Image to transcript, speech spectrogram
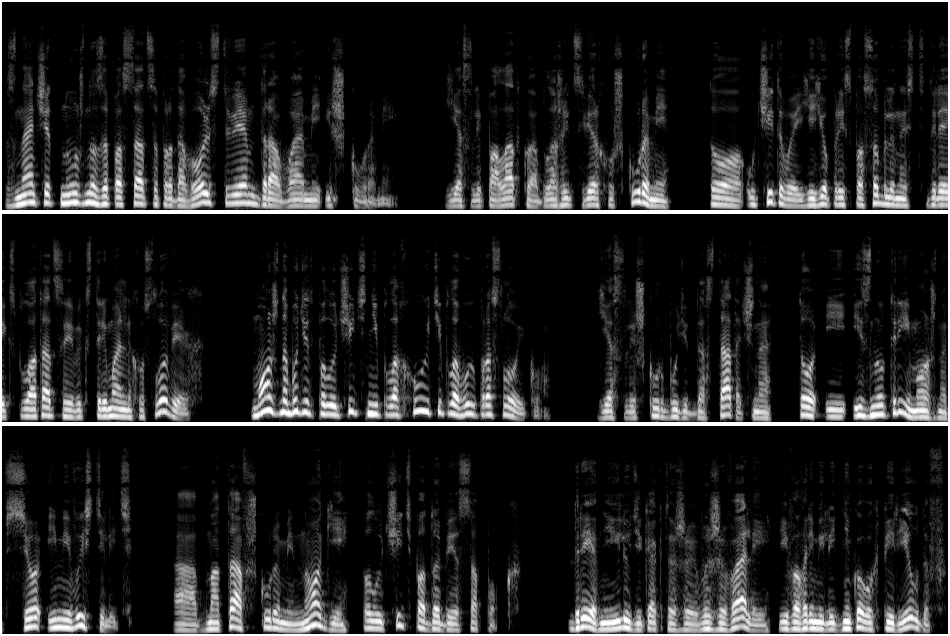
Значит, нужно запасаться продовольствием, дровами и шкурами. Если палатку обложить сверху шкурами, то, учитывая ее приспособленность для эксплуатации в экстремальных условиях, можно будет получить неплохую тепловую прослойку. Если шкур будет достаточно, то и изнутри можно все ими выстелить, а обмотав шкурами ноги, получить подобие сапог. Древние люди как-то же выживали и во время ледниковых периодов.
